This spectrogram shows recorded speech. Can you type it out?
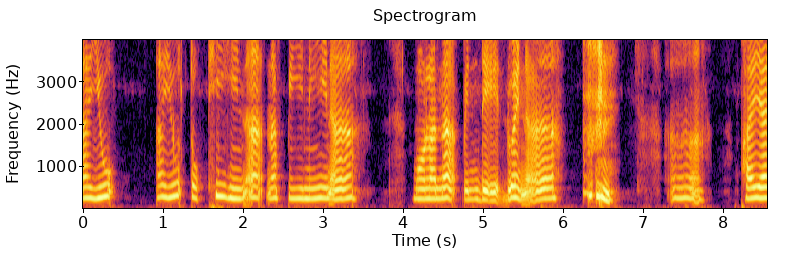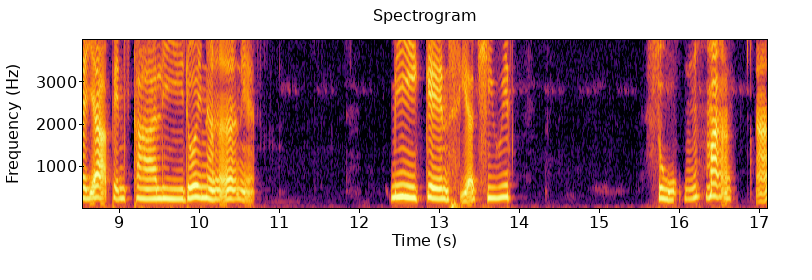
อายุอายุตกที่หินะนะปีนี้นะมรณะเป็นเดชด้วยนะพยายะเป็นกาลีด้วยนะ เนี่ย มีเกณฑ์เสียชีวิต สูงมากนะ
